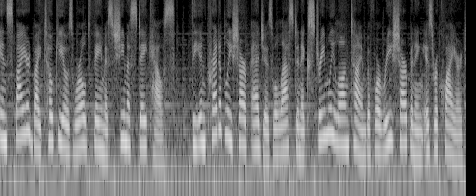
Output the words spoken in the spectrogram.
Inspired by Tokyo's world-famous Shima Steakhouse, the incredibly sharp edges will last an extremely long time before re-sharpening is required.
